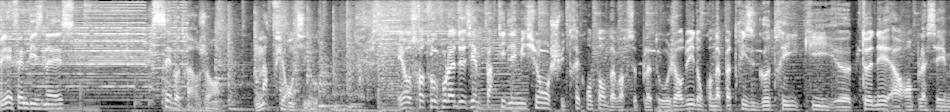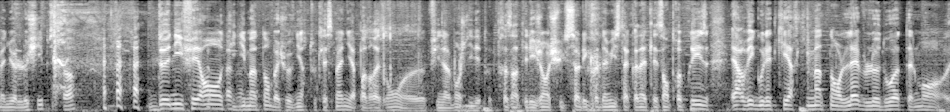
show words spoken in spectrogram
BFM Business, c'est votre argent. Marc Fiorentino. Et on se retrouve pour la deuxième partie de l'émission. Je suis très content d'avoir ce plateau aujourd'hui. Donc on a Patrice Gautry qui euh, tenait à remplacer Emmanuel Le Chip, c'est ça? Denis Ferrand qui dit maintenant bah, je veux venir toutes les semaines, il n'y a pas de raison. Euh, finalement je dis des trucs très intelligents, je suis le seul économiste à connaître les entreprises. Hervé Goulet-Kier qui maintenant lève le doigt tellement euh,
